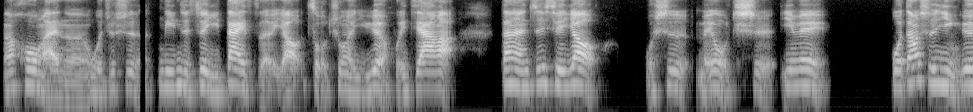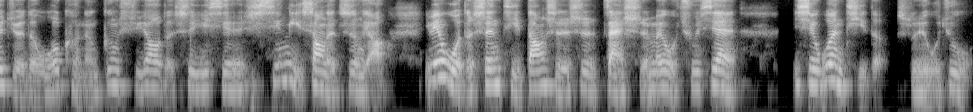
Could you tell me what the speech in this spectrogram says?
那后来呢，我就是拎着这一袋子的药走出了医院回家了。当然这些药我是没有吃，因为我当时隐约觉得我可能更需要的是一些心理上的治疗，因为我的身体当时是暂时没有出现一些问题的，所以我就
